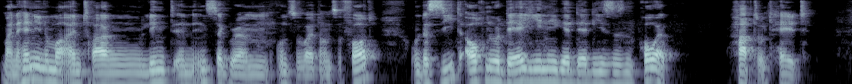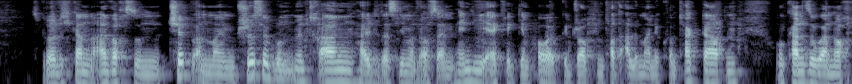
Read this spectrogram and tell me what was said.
meine Handynummer eintragen, LinkedIn, Instagram und so weiter und so fort. Und das sieht auch nur derjenige, der diesen ProApp hat und hält. Bedeutet, ich kann einfach so einen Chip an meinem Schlüsselbund mittragen, halte das jemand auf seinem Handy, er kriegt den Power-App gedroppt und hat alle meine Kontaktdaten und kann sogar noch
